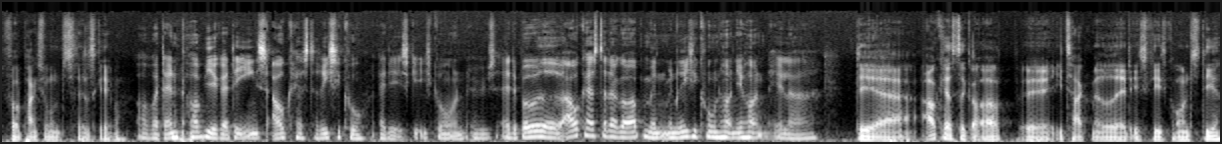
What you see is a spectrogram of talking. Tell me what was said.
for pensionsselskaber. Og hvordan påvirker det ens afkast og risiko, at ESG-scoren øges? Er det både afkastet, der går op, men, men risikoen hånd i hånd? Eller? Det er afkastet, går op øh, i takt med, at ESG-scoren stiger.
